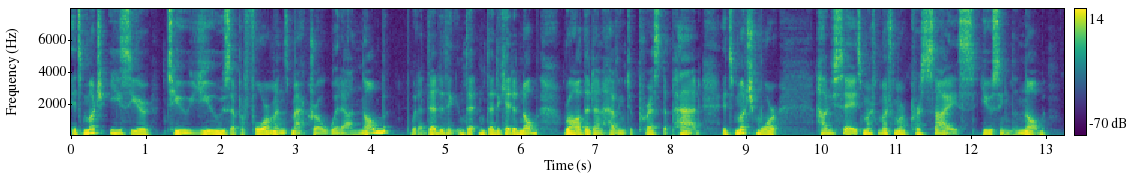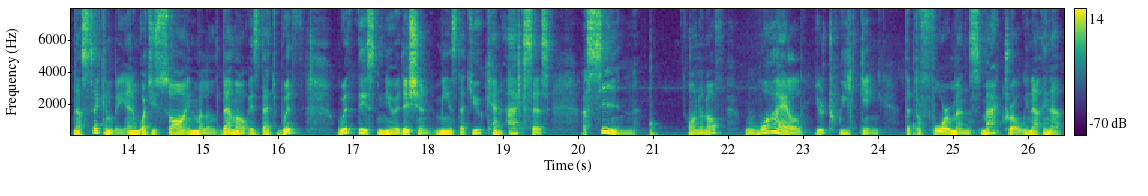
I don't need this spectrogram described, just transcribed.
it's much easier to use a performance macro with a knob, with a dedicated, de dedicated knob, rather than having to press the pad. It's much more, how do you say, it's much, much more precise using the knob. Now, secondly, and what you saw in my little demo is that with, with this new edition means that you can access a scene on and off while you're tweaking the performance macro in a, in a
